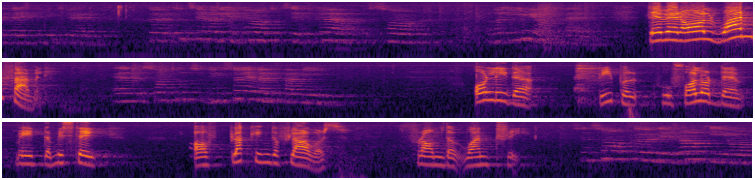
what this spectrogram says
éveil spirituel, que toutes ces religions, toutes ces fleurs sont reliées entre elles. They were all one family. Elles sont toutes d'une seule et même famille. Only the people who followed them made the mistake of plucking the flowers from the one tree. Ce ne sont que les gens qui ont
